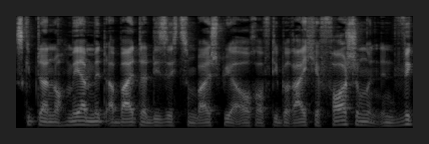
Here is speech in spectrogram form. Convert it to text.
Es gibt da noch mehr Mitarbeiter, die sich zum Beispiel auch auf die Bereiche Forschung und Entwicklung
